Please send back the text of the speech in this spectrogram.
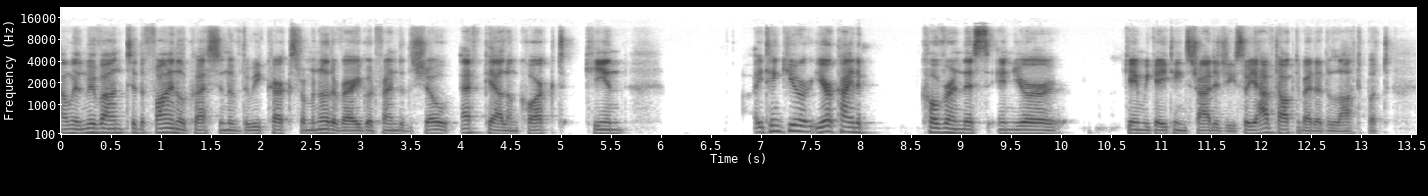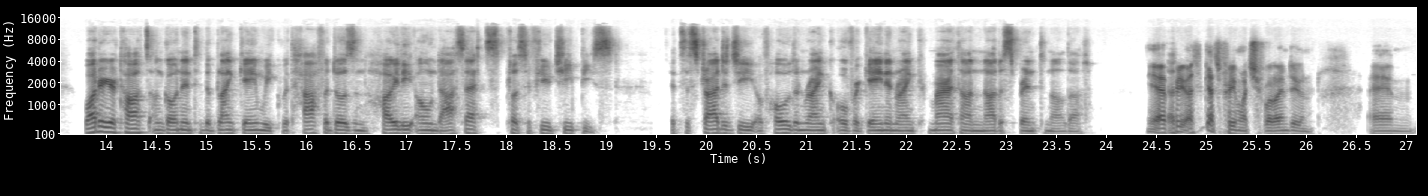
and we'll move on to the final question of the week, Kirks, from another very good friend of the show, FPL Uncorked, Keane. I think you're you're kind of covering this in your game week 18 strategy. So you have talked about it a lot, but what are your thoughts on going into the blank game week with half a dozen highly owned assets plus a few cheapies? It's a strategy of holding rank over gaining rank, marathon, not a sprint, and all that. Yeah, That- pretty, I think that's pretty much what I'm doing. Um,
